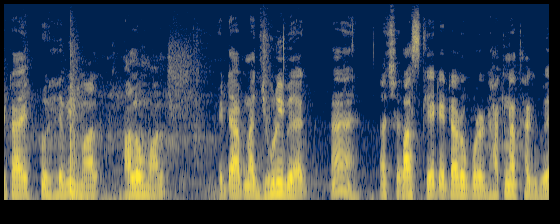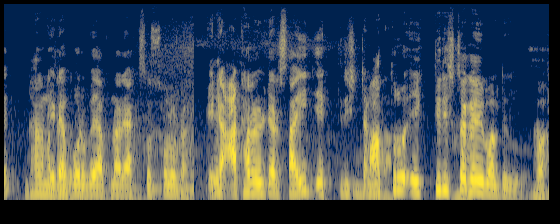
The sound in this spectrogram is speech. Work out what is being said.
এটা একটু হেভি মাল ভালো মাল। এটা আপনার ঝুড়ি ব্যাগ হ্যাঁ? আচ্ছা। বাস্কেট এটার উপরে ঢাকনা থাকবে। ঢাকনা এটা পড়বে আপনার একশো ষোলো টাকা। এটা আঠারো লিটার সাইজ একত্রিশ টাকা মাত্র। একত্রিশ টাকা এই বালতিগুলো বাহ।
